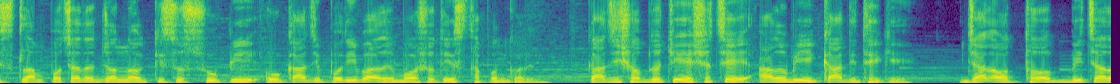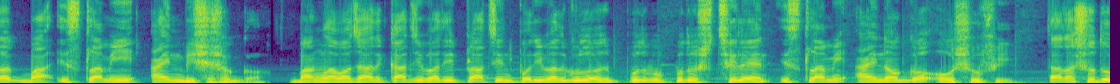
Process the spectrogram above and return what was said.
ইসলাম প্রচারের জন্য কিছু সুফি ও কাজী পরিবার বসতি স্থাপন করেন। কাজী শব্দটি এসেছে আরবি কাদি থেকে, যার অর্থ বিচারক বা ইসলামী আইন বিশেষজ্ঞ। বাংলা বাজার কাজীবাড়ির প্রাচীন পরিবারগুলোর পূর্বপুরুষ ছিলেন ইসলামী আইনজ্ঞ ও সুফি। তারা শুধু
